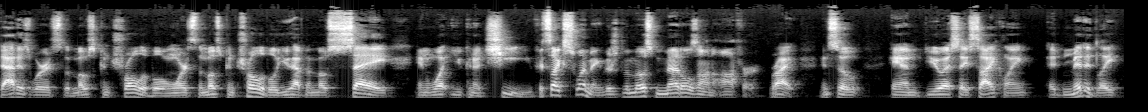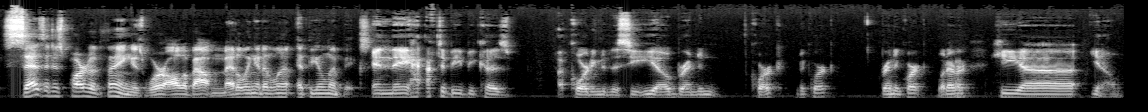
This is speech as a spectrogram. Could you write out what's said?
that is where it's the most controllable, and where it's the most controllable, you have the most say in what you can achieve. It's like swimming. There's the most medals on offer. Right. And so, and USA Cycling, admittedly, says it is part of the thing is we're all about medaling at, at the Olympics. And they have to be because, according to the CEO, Brendan Quirk, McQuirk, Brendan Quirk, whatever, he, uh, you know,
